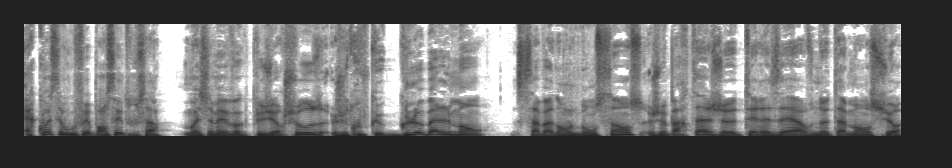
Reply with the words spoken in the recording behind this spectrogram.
À quoi ça vous fait penser tout ça? Moi, ça m'évoque plusieurs choses. Je trouve que globalement, ça va dans le bon sens. Je partage tes réserves, notamment sur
